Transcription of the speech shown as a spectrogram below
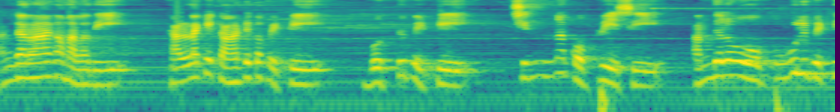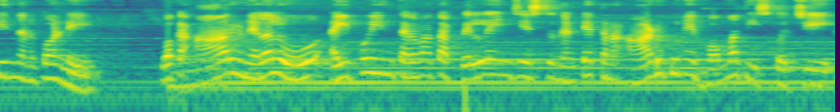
అంగరాగం అలది కళ్ళకి కాటుక పెట్టి బొట్టు పెట్టి చిన్న కొప్పేసి అందులో ఓ పువ్వులు పెట్టింది అనుకోండి ఒక ఆరు నెలలు అయిపోయిన తర్వాత పిల్ల ఏం చేస్తుందంటే తన ఆడుకునే బొమ్మ తీసుకొచ్చి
